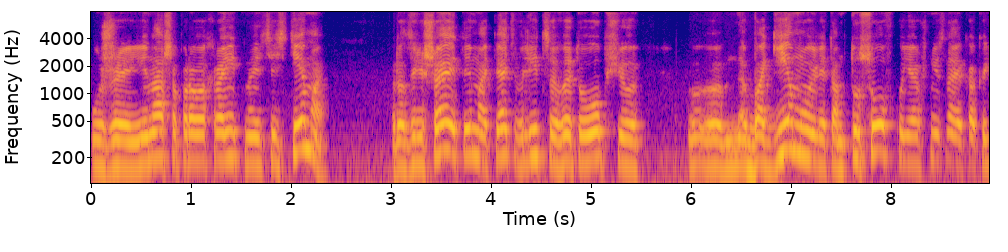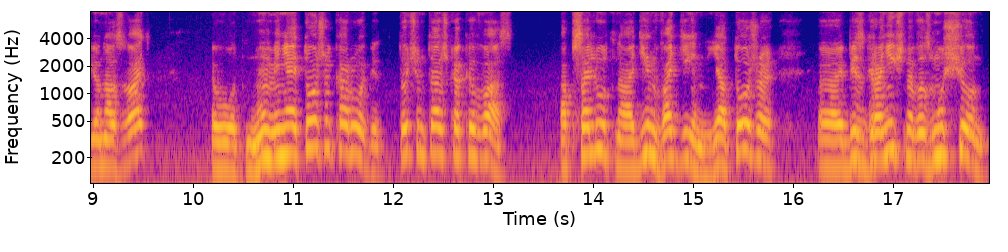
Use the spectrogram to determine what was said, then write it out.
уже, и наша правоохранительная система разрешает им опять влиться в эту общую э, богему или там тусовку, я уж не знаю, как ее назвать. Вот. Ну, меня тоже коробит, точно так же, как и вас. Абсолютно один в один. Я тоже э, безгранично возмущен,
